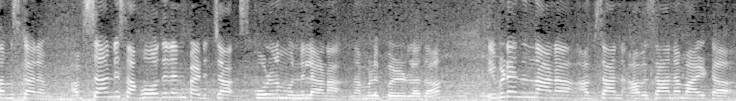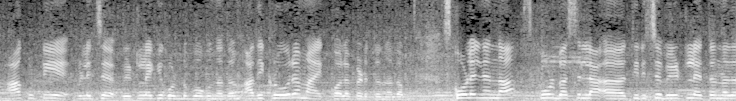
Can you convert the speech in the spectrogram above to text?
നമസ്കാരം. അഫ്സാന്റെ സഹോദരൻ പഠിച്ച സ്കൂളിന് മുന്നിലാണ് നമ്മളിപ്പോഴുള്ളത്. ഇവിടെ നിന്നാണ് അഫ്സാൻ അവസാനമായിട്ട് ആ കുട്ടിയെ വിളിച്ച് വീട്ടിലേക്ക് കൊണ്ടുപോകുന്നതും അതിക്രൂരമായി കൊലപ്പെടുത്തുന്നതും. സ്കൂളിൽ നിന്ന് സ്കൂൾ ബസ്സിൽ തിരിച്ച് വീട്ടിലെത്തുന്നത്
